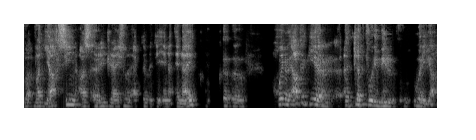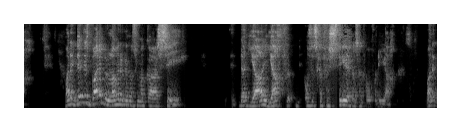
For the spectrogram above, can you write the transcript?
wat, wat jag sien as 'n recreational activity en en hy uh, uh, gooi nou elke keer 'n klip voor die wiel oor jag. Maar ek dink is baie belangrik dat ons vir mekaar sê dat ja, jag ons is gefrustreerd as gevolg van die jag. Maar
